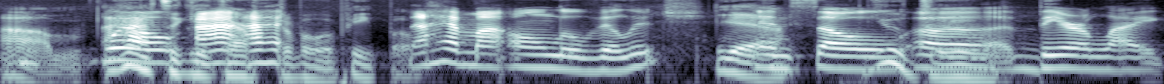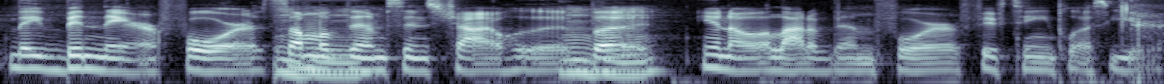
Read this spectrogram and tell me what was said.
um, I have to get I- I- comfortable with people. I have my own little village. Yeah, And so. Uh, they're like, they've been there for some Mm-hmm. of them since childhood, but, you know, a lot of them for 15 plus years.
